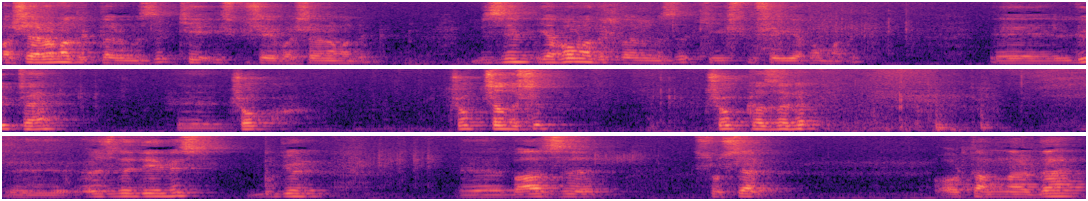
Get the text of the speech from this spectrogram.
başaramadıklarımızı ki hiçbir şey başaramadık. Bizim yapamadıklarımızı ki hiçbir şey yapamadık. Ee, lütfen e, çok çok çalışıp çok kazanıp e, özlediğimiz bugün e, bazı sosyal ortamlarda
